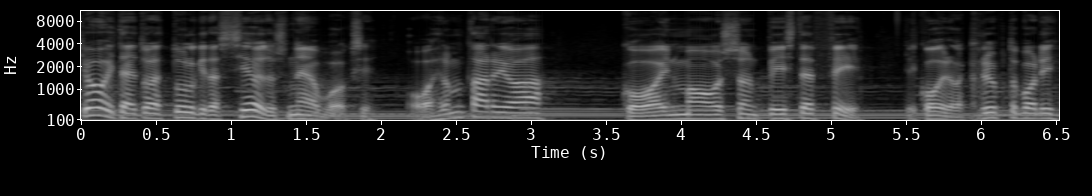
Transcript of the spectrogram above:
joita ei tule tulkita sijoitusneuvoiksi. Ohjelma tarjoaa coinmotion.fi ja koodilla Kryptopodi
